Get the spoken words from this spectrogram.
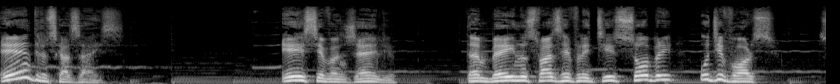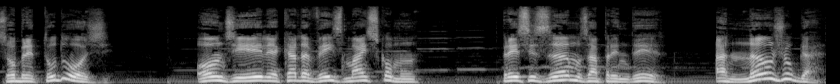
entre os casais. Esse Evangelho também nos faz refletir sobre o divórcio, sobretudo hoje, onde ele é cada vez mais comum. Precisamos aprender a não julgar,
